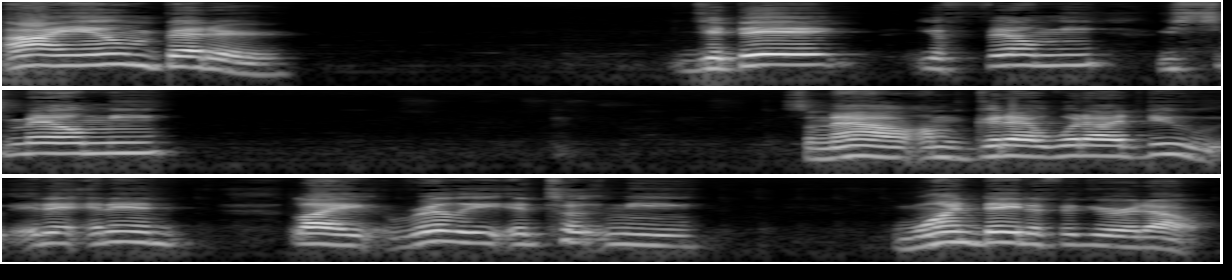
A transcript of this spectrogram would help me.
I am better. You dig? You feel me? You smell me? So now I'm good at what I do. It didn't, it didn't, like, really, it took me one day to figure it out.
